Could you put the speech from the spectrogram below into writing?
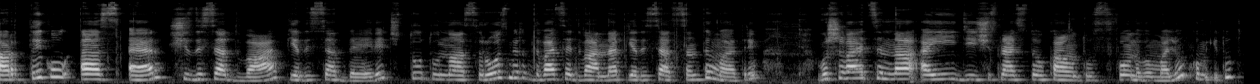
Артикул SR 6259. Тут у нас розмір 22 на 50 см. Вишивається на аїді 16-го каунту з фоновим малюнком, і тут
